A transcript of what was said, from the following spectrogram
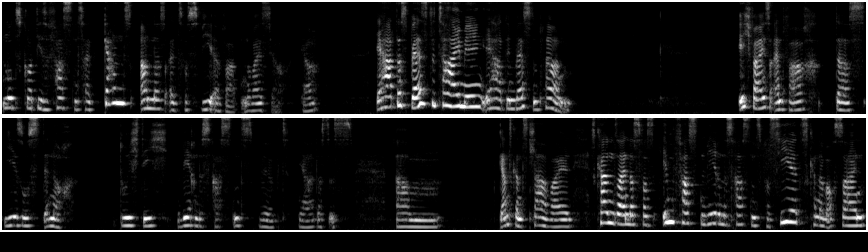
nutzt Gott diese Fastenzeit ganz anders, als was wir erwarten. Du weißt ja, ja. Er hat das beste Timing, er hat den besten Plan. Ich weiß einfach, dass Jesus dennoch durch dich während des Fastens wirkt. Ja, das ist ähm, Ganz, ganz klar, weil es kann sein, dass was im Fasten, während des Fastens passiert. Es kann aber auch sein,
